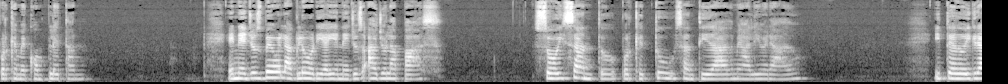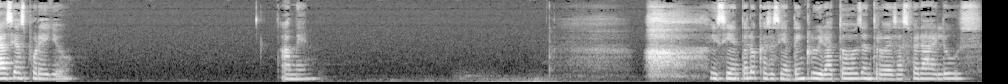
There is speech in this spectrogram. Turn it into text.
porque me completan. En ellos veo la gloria y en ellos hallo la paz. Soy santo porque tu santidad me ha liberado y te doy gracias por ello. Amén. Y siente lo que se siente incluir a todos dentro de esa esfera de luz.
